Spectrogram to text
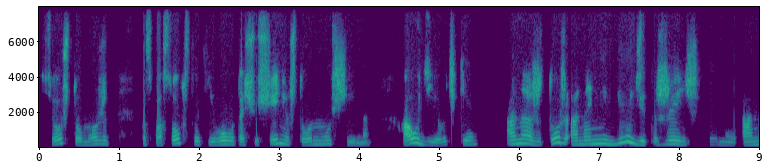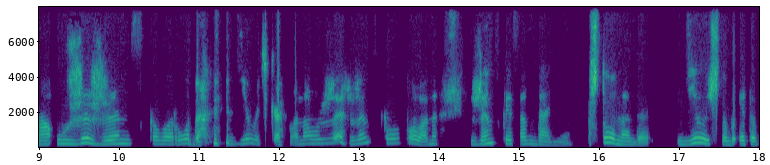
Все, что может поспособствовать его вот ощущению, что он мужчина. А у девочки она же тоже, она не будет женщиной, она уже женского рода девочка, она уже женского пола, она женское создание. Что надо делать, чтобы это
